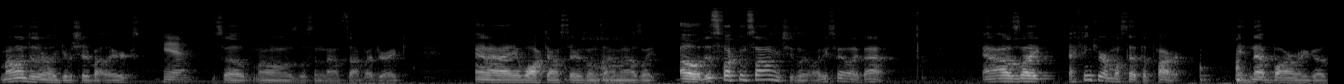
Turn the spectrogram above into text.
My mom doesn't really give a shit about lyrics. Yeah. So my mom was listening to "Nonstop" by Drake, and I walked downstairs one time and I was like, "Oh, this fucking song." She's like, "Why do you say it like that?" And I was like, "I think you're almost at the part." In that bar where he goes,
